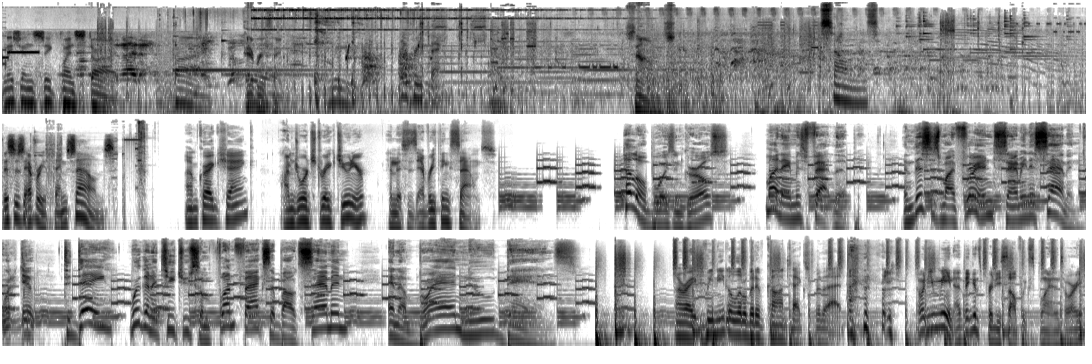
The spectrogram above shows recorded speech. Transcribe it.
Ignition sequence start. Five, Everything. three, Everything. Sounds. Sounds. This is Everything Sounds. I'm Craig Shank. I'm George Drake Jr., and this is Everything Sounds. Hello, boys and girls. My name is Fat Lip, and this is my friend Sammy the Salmon. What to do? Today, we're gonna teach you some fun facts about salmon and a brand new dance. All right, we need a little bit of context for that. what do you mean? I think it's pretty self explanatory.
